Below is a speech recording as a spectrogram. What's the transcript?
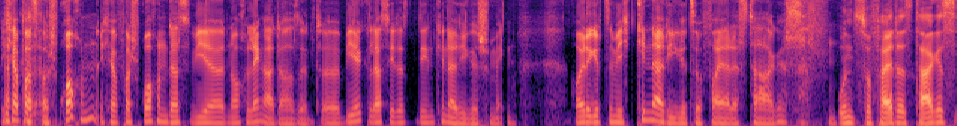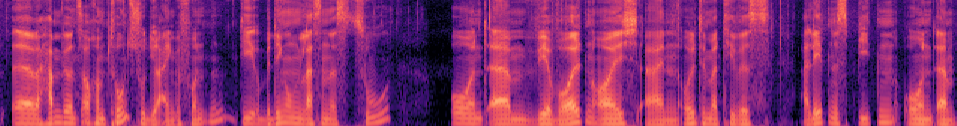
Ich habe was versprochen. Ich habe versprochen, dass wir noch länger da sind. Äh, Birk, lass dir das, den Kinderriegel schmecken. Heute gibt es nämlich Kinderriegel zur Feier des Tages. Und zur Feier des Tages äh, haben wir uns auch im Tonstudio eingefunden. Die Bedingungen lassen es zu. Und ähm, wir wollten euch ein ultimatives Erlebnis bieten und ähm,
